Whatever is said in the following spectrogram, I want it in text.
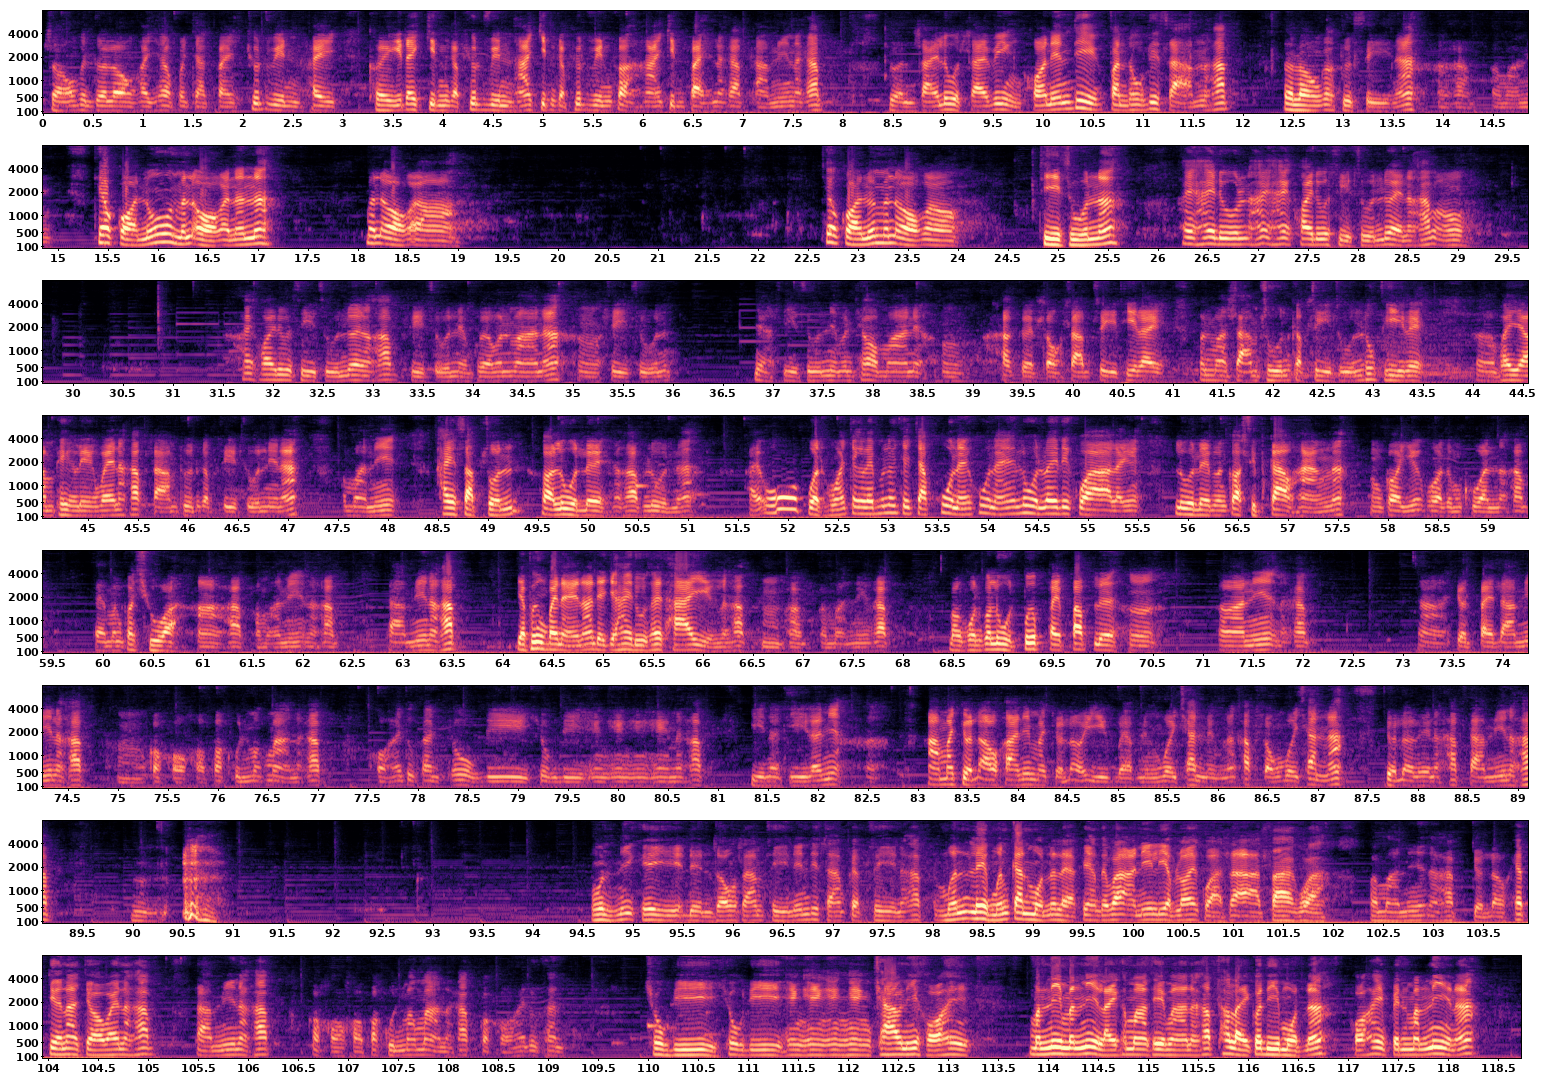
สองเป็นตัวรองใครชอบก็จัดไปชุดวินใครเคยได้กินกับชุดวิน หากินกับชุดวินก็หากินไปนะครับตามนี้นะครับ ส่วนสายลูดสายวิ่ง ขอเน้นที่ฟันธงที่สามนะครับ ตัวรองก็คือสี่นะนะครับประมาณนี้ เที่ยวก่อนนู้นมันออกอันนั้นนะ มันออกอ่า ที่ยวก่อนนู้นมันออกอ่าสี่ศูนย์นะ ให้ให้ดูให้ให้คอยดูสี่ศูนย์ด้วยนะครับ เอา ให้คอยดูสี่ศูนย์ด้วยนะครับสี่ศูนย์เนี่ยเผื่อมันมานะสี่ศูนย์เนี่ยสี่ศูนย์เนี่ยมันชอบมาเนี่ยอืมถ้าเกิดสองสามสี่ทีไร มันมาสามศูนย์กับสี่ศูนย์ทุกทีเลยพยายามเพ่งเลงไว้นะครับสามศูนย์กับสี่ศูนย์เนี่ยนะ ประมาณนี้ ใครสับสนก็รูดเลยนะครับรูดนะ ใครโอ้ปวดหัวจังเลยไม่รู้จะจับคู่ไหนคู่ไหนรูดเลยดีกว่าอะไรเงี้ยรูดเลยมันก็สิบเก้าหางนะ มันก็เยอะพอสมควรนะครับ แต่มันก็ชัวร์อ่าครับประมาณนี้นะครับ ตามนี้นะครับ อย่าเพิ่งไปไหนนะ เดี๋ยวจะให้ดูท้ายๆอีกนะครับอืมครับประมาณนี้ครับ บางคนก็รูดปุ๊บไปปั๊บเลยอ่าประมาณนี้นะครับอ่าจดไปตามนี้นะครับอืมก็ขอขอบพระคุณมากๆนะครับ ขอให้ทุกท่านโชคดีโชคดีเฮงเฮงเฮงเฮงนะครับ กี่นาทีแล้วเนี่ยอ่ามาจดเอาค่ะนี่มาจดเอาอีกแบบหนึ่งเวอร์ชันหนึ่งนะครับสองเวอร์ชันนะจดเอาเลยนะครับ ตามนี้นะครับอืมหุ้นนี่เคเด่นสองสามสี่เน้นที่สามกับสี่นะครับ เหมือนเลขเหมือนกันหมดนั่นแหละเพียงแต่ว่าอันนี้เรียบร้อยกว่าสะอาดตากว่าประมาณนี้นะครับ จดเราแคปเจอร์หน้าจอไว้นะครับ ตามนี้นะครับ ก็ขอขอบพระคุณมากๆนะครับ ก็ขอให้ทุกท่าน โชคดี โชคดีเฮงเฮงเฮงเฮงเช้านี้ขอให้มันนี่มันนี่ไหลเข้ามาเทมานะครับ เท่าไหร่ก็ดีหมดนะ ขอให้เป็นมันนี่นะ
